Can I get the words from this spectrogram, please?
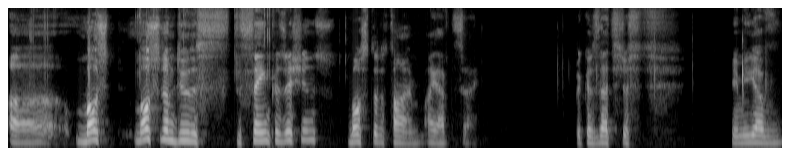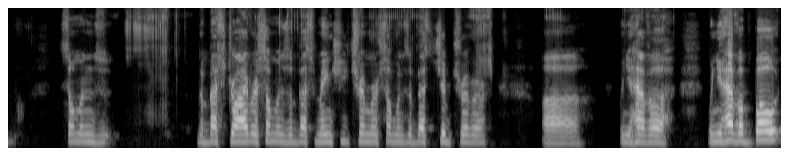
uh, most most of them do this, the same positions most of the time, I have to say. Because that's just, I mean, you have someone's the best driver, someone's the best main sheet trimmer, someone's the best jib trimmer. Uh, when you have a when you have a boat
